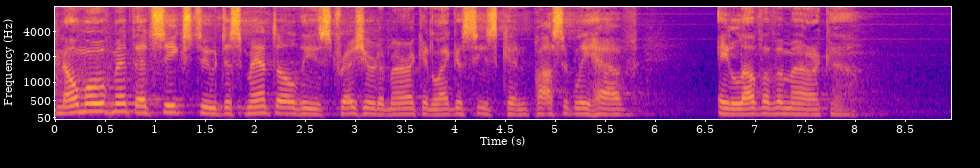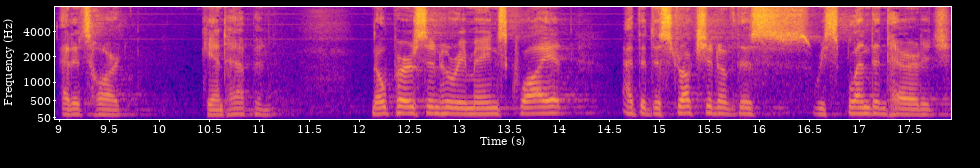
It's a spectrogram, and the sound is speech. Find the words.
No movement that seeks to dismantle these treasured American legacies can possibly have a love of America at its heart. Can't happen. No person who remains quiet at the destruction of this resplendent heritage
